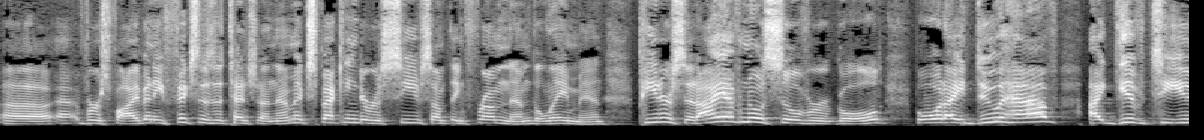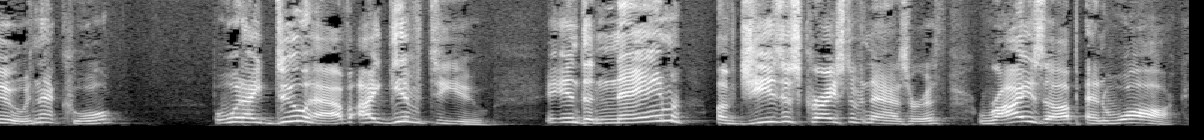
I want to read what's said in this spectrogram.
uh, verse 5, and he fixed his attention on them, expecting to receive something from them, the lame man. Peter said, I have no silver or gold, but what I do have, I give to you. Isn't that cool? But what I do have, I give to you. In the name of Jesus Christ of Nazareth, rise up and walk.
